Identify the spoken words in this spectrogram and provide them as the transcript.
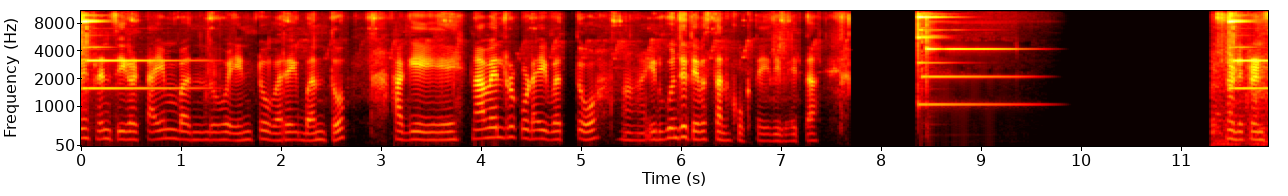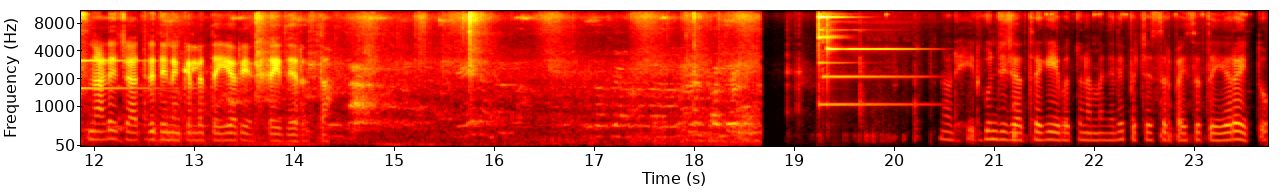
ಅನ್ಕೋತೀನಿ ಫ್ರೆಂಡ್ಸ್ ಈಗ ಟೈಮ್ ಬಂದು ಎಂಟೂವರೆಗೆ ಬಂತು. ಹಾಗೆ ನಾವೆಲ್ಲರೂ ಕೂಡ ಇವತ್ತು ಇಡಗುಂಜಿ ದೇವಸ್ಥಾನಕ್ಕೆ ಹೋಗ್ತಾ ಇದ್ದೀವಿ ಆಯಿತಾ? ನೋಡಿ ಫ್ರೆಂಡ್ಸ್ ನಾಳೆ ಜಾತ್ರೆ ದಿನಕ್ಕೆಲ್ಲ ತಯಾರಿ ಆಗ್ತಾ ಇದೆ, ಇರುತ್ತಾ? ನೋಡಿ ಇಡಗುಂಜಿ ಜಾತ್ರೆಗೆ ಇವತ್ತು ನಮ್ಮ ಮನೇಲಿ ಪಚ್ಚಸ್ರು ಪಾಯಸ ತಯಾರಾಯಿತು.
